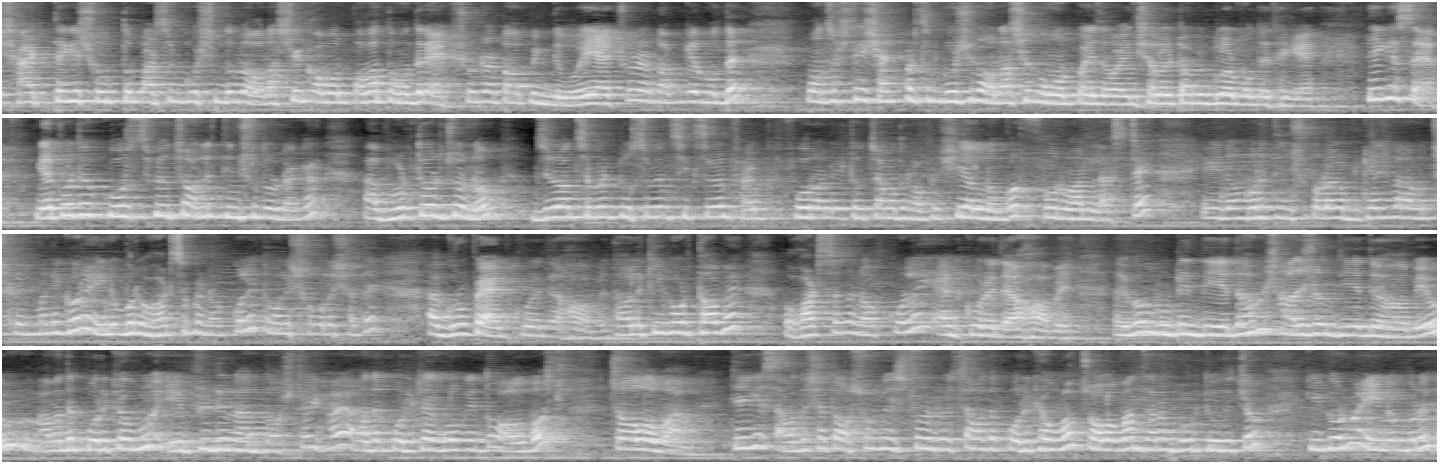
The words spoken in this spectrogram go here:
ষাট থেকে সত্তর পার্সেন্ট কোশ্চেন তুমি অনার্সে কমন পাবা। তোমাদের একশোটা টপিক দেবো। এই একশোটা টপিকের মধ্যে পঞ্চাশ থেকে ষাট পার্সেন্ট কোশ্চেন অনার্সে কমন পেয়ে যাব ইনশাল্লাহ টপিকগুলোর মধ্যে থেকে। ঠিক আছে? এরপর দেখো কোর্স ফি হচ্ছে অনলি তিনশো টাকা। আর ভর্তি হওয়ার জন্য zero one seven two seven six seven five four one এটা হচ্ছে আমাদের অফিসিয়াল নম্বর ফোর ওয়ান লাস্টে এই নম্বরে তিনশো টাকা বিকাশ বা আমাদের সেট মানি করে, এই নম্বরে হোয়াটসঅ্যাপে নক করলে তোমাকে সকলের সাথে গ্রুপে অ্যাড করে দেওয়া হবে। তাহলে কি করতে হবে? হোয়াটসঅ্যাপে নক করলেই অ্যাড করে দেওয়া হবে। এবং রুটিন দিয়ে দেওয়া হবে সাজেশন দিয়ে দেওয়া হবে। এবং আমাদের পরীক্ষাগুলো এভরিডে রাত দশটায় হয়। আমাদের পরীক্ষাগুলো কিন্তু অলমোস্ট চলমান। ঠিক আছে, আমাদের সাথে অসংখ্য স্টুডেন্ট রয়েছে, আমাদের পরীক্ষাগুলো চলমান, যারা ভর্তি হতে চাও, কি করব? এই নম্বরে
